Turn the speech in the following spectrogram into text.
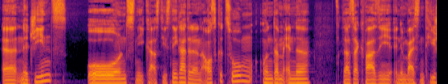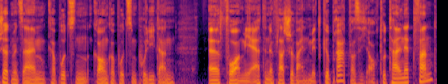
äh, eine Jeans und Sneakers. Die Sneaker hat er dann ausgezogen und am Ende saß er quasi in dem weißen T-Shirt mit seinem Kapuzen, grauen Kapuzenpulli dann äh, vor mir. Er hatte eine Flasche Wein mitgebracht, was ich auch total nett fand.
